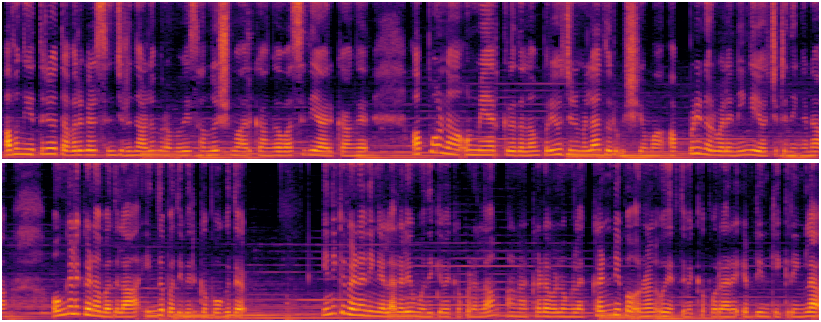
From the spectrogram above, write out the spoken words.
அவங்க எத்தனையோ தவறுகள் செஞ்சுருந்தாலும் ரொம்பவே சந்தோஷமாக இருக்காங்க. வசதியாக இருக்காங்க. அப்போது நான் உண்மையாக இருக்கிறதெல்லாம் பிரயோஜனம் இல்லாத ஒரு விஷயமா? அப்படின்னு ஒரு வேலை நீங்கள் யோசிச்சுட்டு உங்களுக்கான பதிலாக இந்த பதிவு இருக்க போகுது. இன்றைக்கி வேணால் நீங்கள் எல்லாராலையும் ஒதுக்கி வைக்கப்படலாம். ஆனால் கடவுள் உங்களை கண்டிப்பாக ஒரு நாள் உயர்த்தி வைக்க போகிறாரு எப்படின்னு கேட்குறீங்களா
